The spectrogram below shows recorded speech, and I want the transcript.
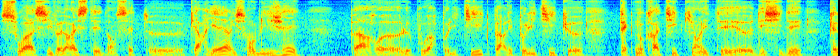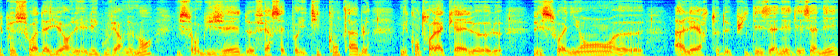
soit s'ils veulent rester dans cette euh, carrière, ils sont obligés par euh, le pouvoir politique, par les politiques technocratiques qui ont été décidées quels que soient d'ailleurs les, gouvernements, ils sont obligés de faire cette politique comptable, mais contre laquelle euh, les soignants, euh, alerte depuis des années et des années,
